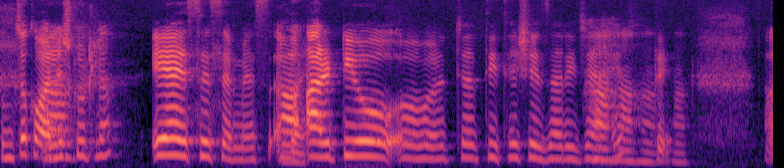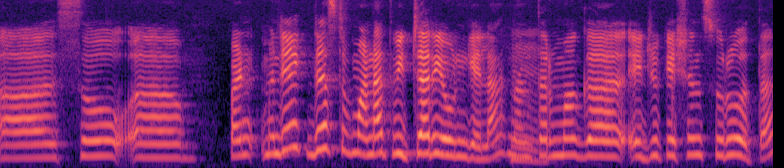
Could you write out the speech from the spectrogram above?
तुमचं कॉलेज कुठलं A S S M S. R T O च्या तिथे शेजारी जे आहे हां, ते. सो पण म्हणजे एक जस्ट मनात विचार येऊन गेला. नंतर मग एज्युकेशन सुरू होतं.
